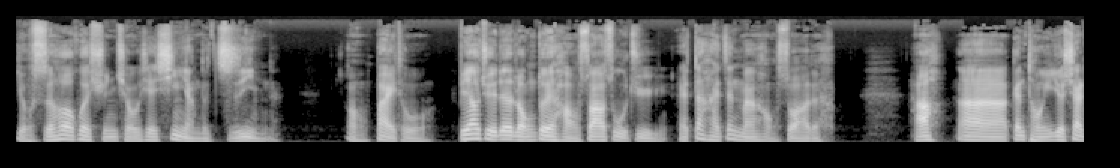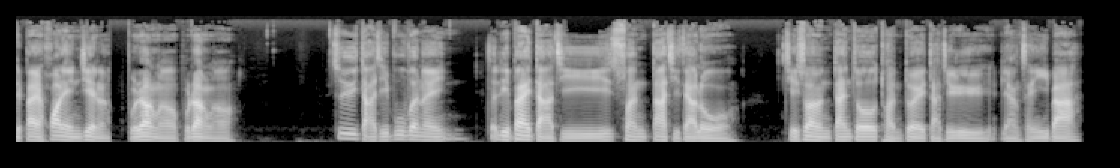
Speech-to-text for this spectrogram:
有时候会寻求一些信仰的指引哦，拜托。不要觉得龙队好刷数据，哎，但还真蛮好刷的。好，那跟统一就下礼拜花莲见了，不让了，不让了哦。至于打击部分呢，这礼拜打击算大起大落，结算单周团队打击率两成一八，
